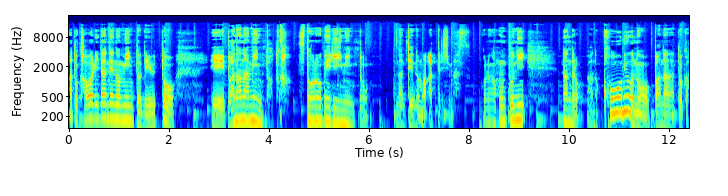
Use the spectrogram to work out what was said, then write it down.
あと変わり種のミントで言うと、えー、バナナミントとか、ストロベリーミントなんていうのもあったりします。これが本当に、なんだろう、あの、香料のバナナとか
